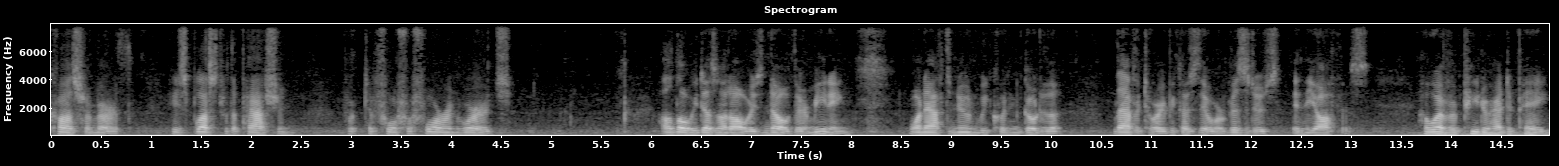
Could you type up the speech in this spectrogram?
cause for mirth. He is blessed with a passion for, for, for foreign words. Although he does not always know their meaning, one afternoon we couldn't go to the lavatory because there were visitors in the office. However, Peter had to pay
